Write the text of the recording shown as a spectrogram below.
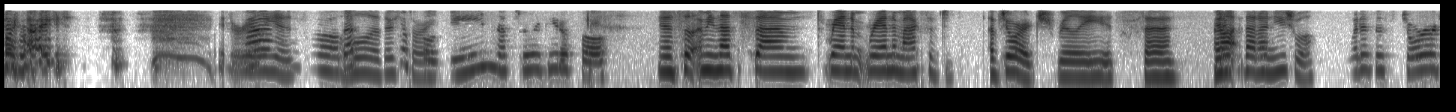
Like, right. It really is Oh, a whole other beautiful, story. Jean. That's really beautiful. Yeah, so I mean that's um random random acts of of George. Really, it's uh not that unusual. What is this, George?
